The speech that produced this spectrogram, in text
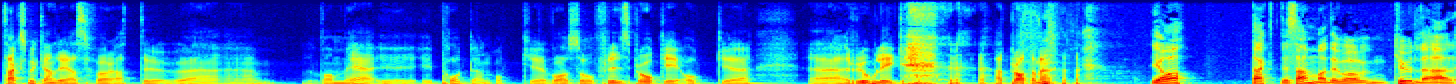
tack så mycket Andreas för att du eh, eh, var med i, i podden och var så frispråkig och eh, rolig att prata med. ja, tack detsamma. Det var kul det här.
